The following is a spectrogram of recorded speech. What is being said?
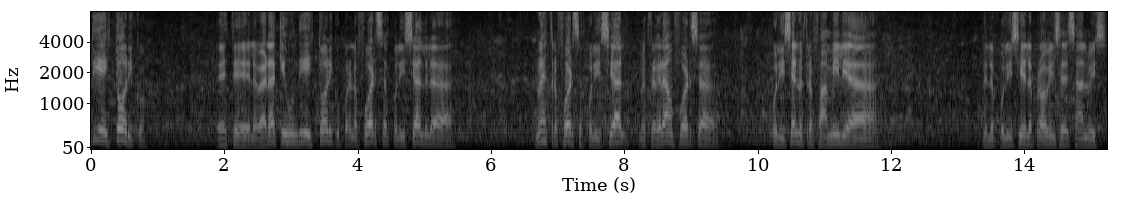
día histórico. Este, la verdad que es un día histórico para la fuerza policial de la... Nuestra fuerza policial, nuestra gran fuerza policial, nuestra familia de la policía de la provincia de San Luis.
